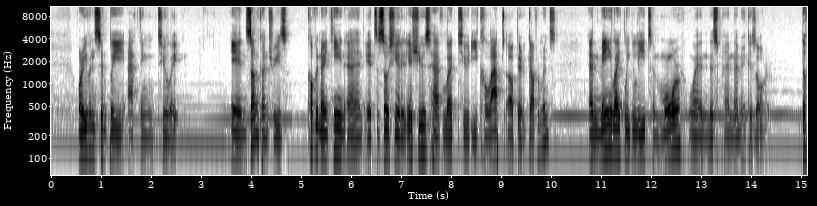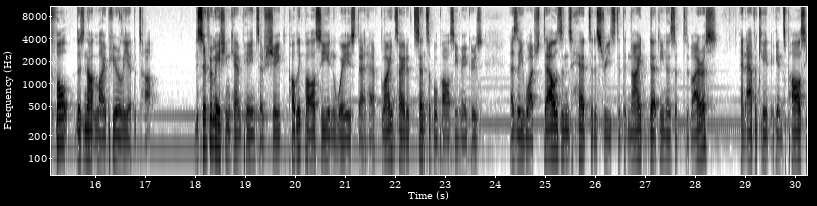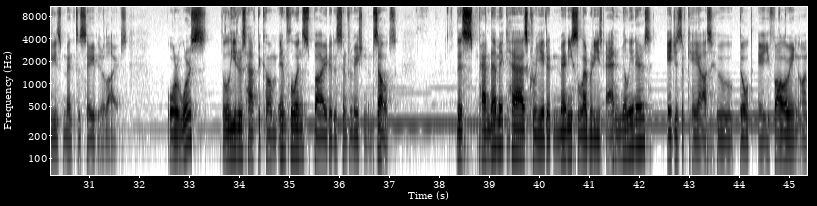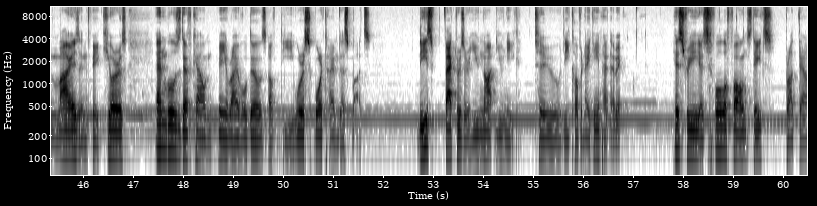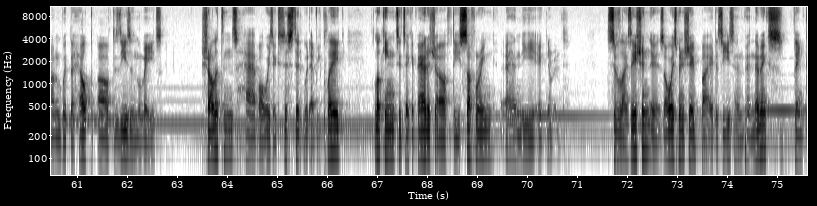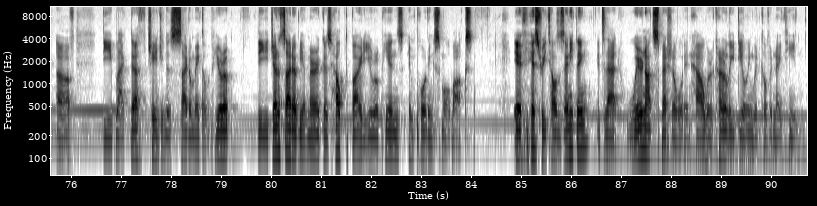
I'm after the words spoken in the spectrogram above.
or even simply acting too late. In some countries, COVID 19 and its associated issues have led to the collapse of their governments and may likely lead to more when this pandemic is over. The fault does not lie purely at the top. Disinformation campaigns have shaped public policy in ways that have blindsided sensible policymakers as they watch thousands head to the streets to deny the deadliness of the virus and advocate against policies meant to save their lives. Or worse, the leaders have become influenced by the disinformation themselves. This pandemic has created many celebrities and millionaires, agents of chaos, who built a following on lies and fake cures, and whose death count may rival those of the worst wartime despots. These factors are not unique to the COVID 19 pandemic. History is full of fallen states brought down with the help of disease and malaise. Charlatans have always existed with every plague, looking to take advantage of the suffering and the ignorant. Civilization has always been shaped by disease and pandemics. Think of the Black Death changing the societal makeup of Europe, the genocide of the Americas helped by the Europeans importing smallpox. If history tells us anything, it's that we're not special in how we're currently dealing with COVID 19.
